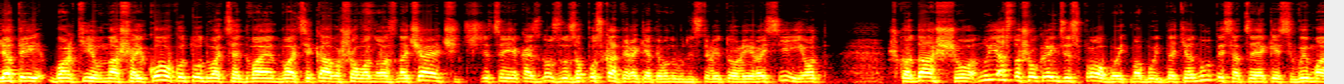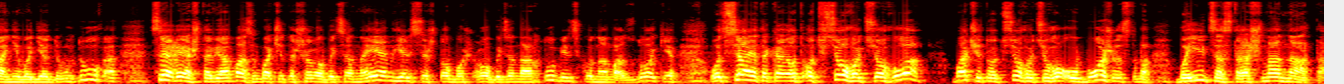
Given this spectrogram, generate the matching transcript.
п'яти бортів на шайковку Ту-22М2. Цікаво, що воно означає. Чи, чи це якась ну, запускати ракети вони будуть з території Росії. І от шкода, що ну ясно, що українці спробують, мабуть, дотягнутися. Це якесь виманювання друг друга. Це решта авіабаз. Ви бачите, що робиться на Енгельсі, що робиться на Ахтубінську, на Моздокі. От вся така, от, от всього цього. Бачите, от всього цього убожества боїться страшна НАТО.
